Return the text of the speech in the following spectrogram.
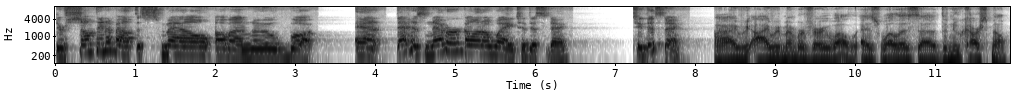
There's something about the smell of a new book. And that has never gone away to this day. To this day. I, re- I remember very well, as well as uh, the new car smell.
